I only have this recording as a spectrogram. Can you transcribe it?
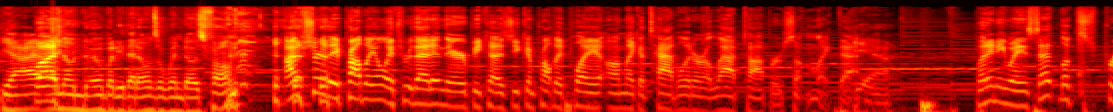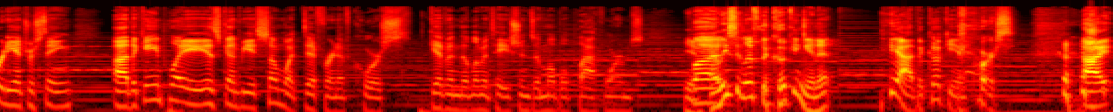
Yeah, I, But- I know nobody that owns a Windows phone. I'm sure they probably only threw that in there because you can probably play it on like a tablet or a laptop or something like that. yeah, But anyways, that looks pretty interesting. Uh, the gameplay is going to be somewhat different, of course, given the limitations of mobile platforms. yeah. But- At least they left the cooking in it. Yeah, the cooking, of course. I.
